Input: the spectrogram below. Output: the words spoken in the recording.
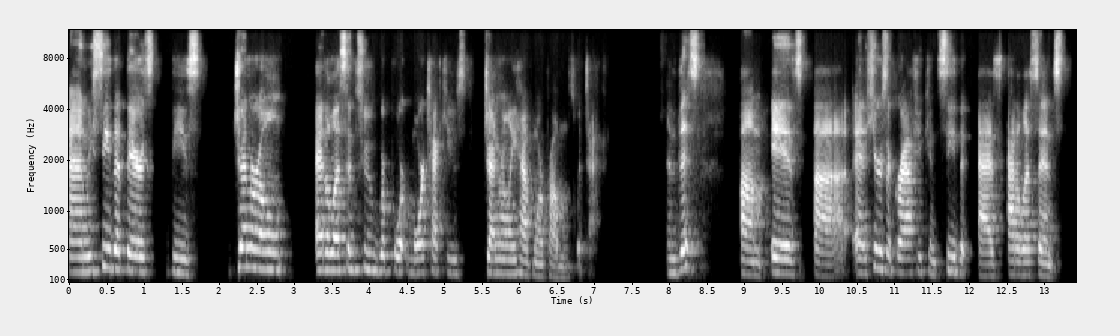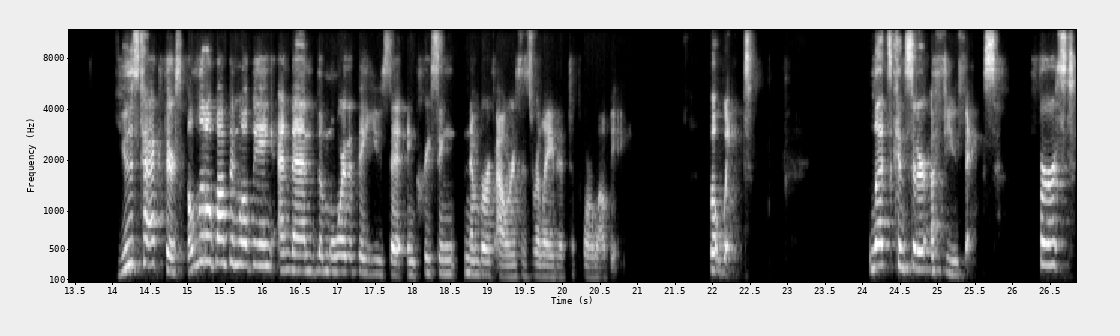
And we see that there's these general adolescents who report more tech use generally have more problems with tech. And this um, is, uh, and here's a graph you can see that as adolescents use tech, there's a little bump in well-being, and then the more that they use it, increasing number of hours is related to poor well-being. But wait, let's consider a few things. First,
